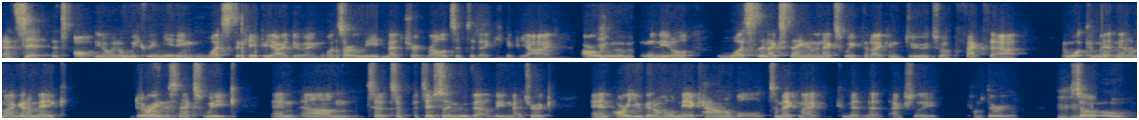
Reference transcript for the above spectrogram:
That's it. That's all. You know, in a weekly meeting, what's the KPI doing? What's our lead metric relative to that KPI? Are we moving the needle? What's the next thing in the next week that I can do to affect that? And what commitment am I going to make during this next week and um, to, to potentially move that lead metric? And are you going to hold me accountable to make my commitment actually come through? Mm-hmm. So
